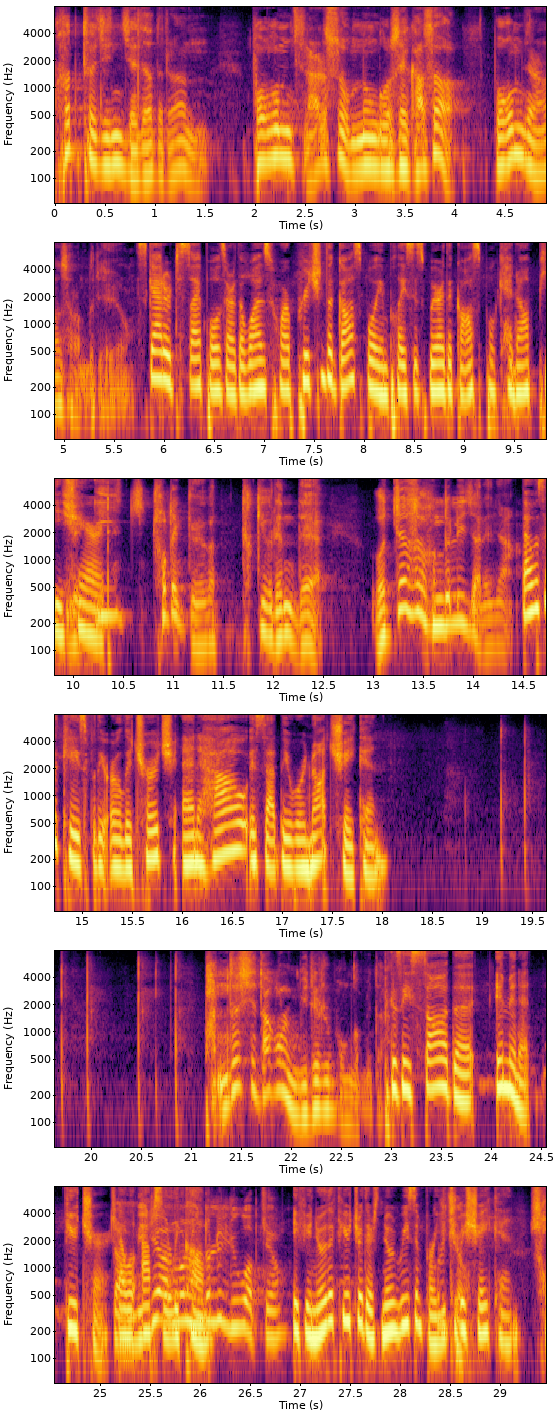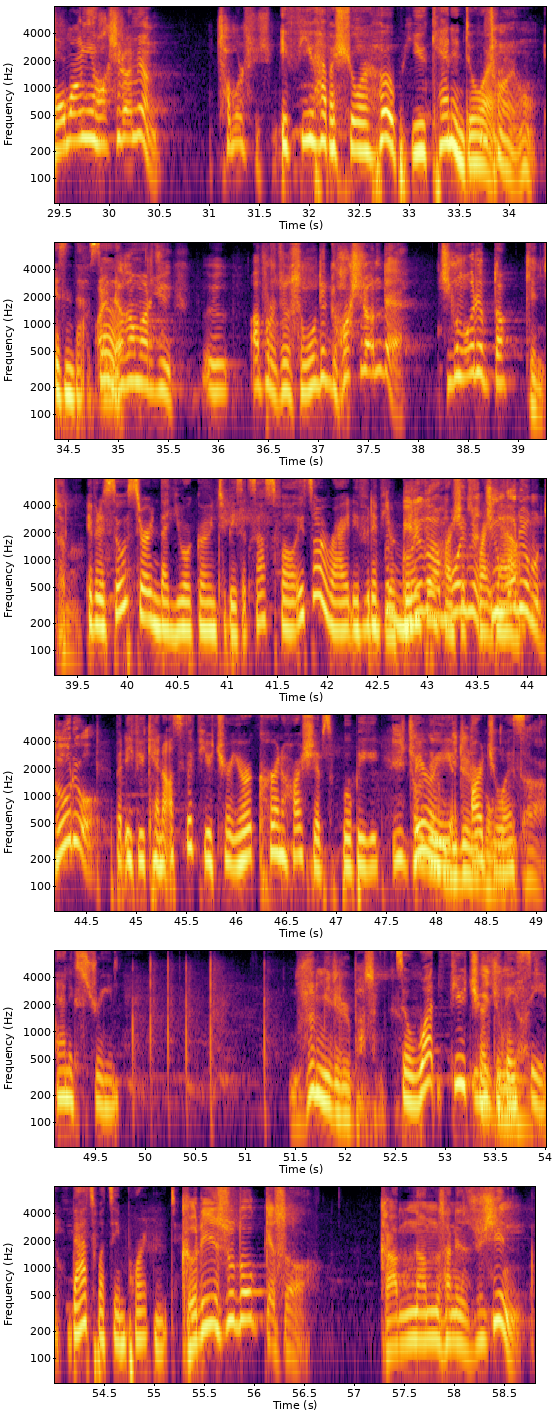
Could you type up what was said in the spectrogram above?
흩어진 제자들은 복음 전할 수 없는 곳에 가서 복음 전하는 사람들이에요. Scattered disciples are the ones who are preaching the gospel in places where the gospel cannot be shared. 이 초대교회가 특히 그랬는데 어째서 흔들리지 않느냐? That was the case for the early church, and how is that they were not shaken? 반드시 다가올 미래를 본 겁니다. Because they saw the imminent future 자, that will 미래 absolutely 알면 come. 흔들릴 이유가 없죠. If you know the future, there's no reason for you to be 그렇죠. shaken. 소망이 확실하면 참을 수 있습니다. If you have a sure hope, you can endure. 그렇잖아요. Isn't that 아니, so? 내가 말이지 어, 앞으로 저 성공될 게 확실한데 지금 어렵다? 괜찮아. If it is so certain that you are going to be successful, it's all right even if you're going 미래가 안 through hardships 보이면 right 지금 now. 어려우면 더 어려워. But if you cannot see the future, your current hardships will be 이쪽에는 very 미래를 본 arduous 겁니다. and extreme. 무슨 미래를 봤습니까? So, what future do they see? That's what's important. 그리스도께서 감남산에 주신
